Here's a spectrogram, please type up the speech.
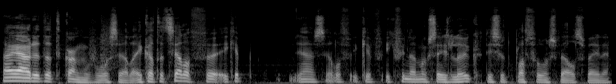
Nou ja, dat, dat kan ik me voorstellen. Ik had het zelf... ik heb... Ja, zelf... Ik, heb, ik vind dat nog steeds leuk, dit soort platformspel spelen.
